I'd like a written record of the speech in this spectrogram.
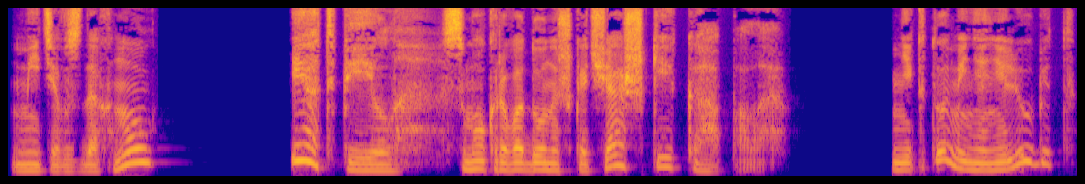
Митя вздохнул и отпил. С мокрого донышка чашки капало. Никто меня не любит,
